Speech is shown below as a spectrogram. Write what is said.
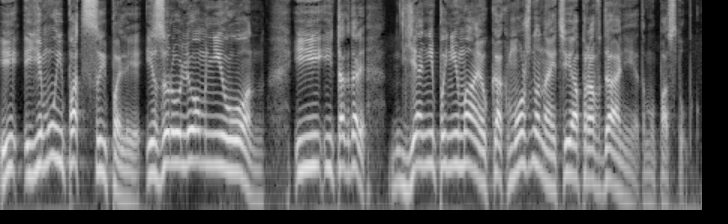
И ему и подсыпали, и за рулем не он, и, и так далее. Я не понимаю, как можно найти оправдание этому поступку.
